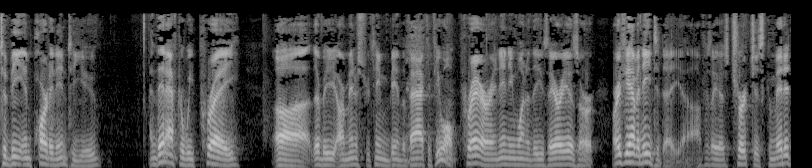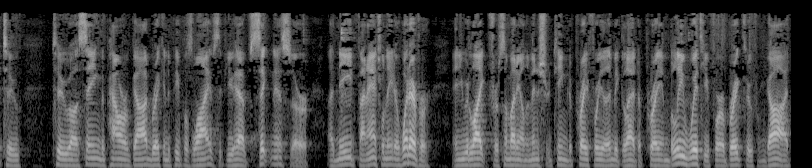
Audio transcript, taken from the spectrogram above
to be imparted into you. And then after we pray, uh, there'll be our ministry team will be in the back. If you want prayer in any one of these areas, or or if you have a need today, uh, obviously as church is committed to to uh, seeing the power of God break into people's lives. If you have sickness or a need, financial need, or whatever, and you would like for somebody on the ministry team to pray for you, they'd be glad to pray and believe with you for a breakthrough from God.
